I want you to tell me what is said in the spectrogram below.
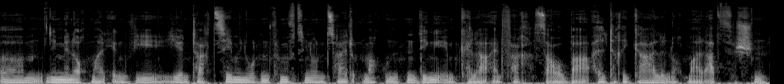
ähm, nehme mir noch mal irgendwie jeden Tag 10 Minuten, 15 Minuten Zeit und mache unten Dinge im Keller einfach sauber, alte Regale noch mal abwischen,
